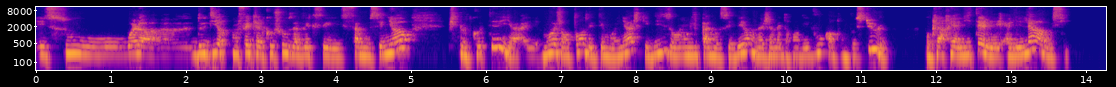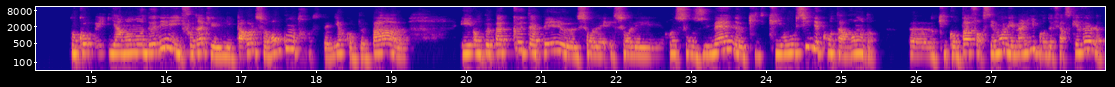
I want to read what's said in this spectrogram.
et sous voilà de dire on fait quelque chose avec ces fameux seniors. Puis de l'autre côté, il y a, moi j'entends des témoignages qui disent on lit pas nos CV, on n'a jamais de rendez-vous quand on postule. Donc la réalité, elle est, elle est là aussi. Donc, il y a un moment donné, il faudrait que les, paroles se rencontrent. C'est-à-dire qu'on peut pas, euh, et on peut pas que taper euh, sur les, sur les ressources humaines qui, qui ont aussi des comptes à rendre, euh, qui n'ont pas forcément les mains libres de faire ce qu'elles veulent.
